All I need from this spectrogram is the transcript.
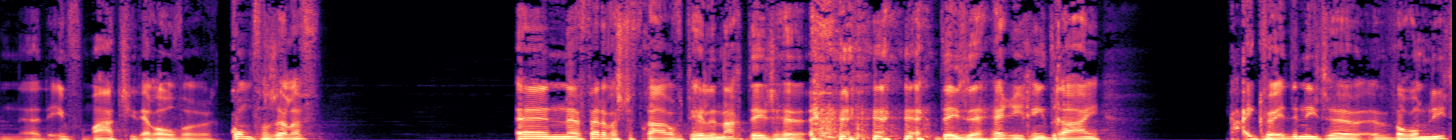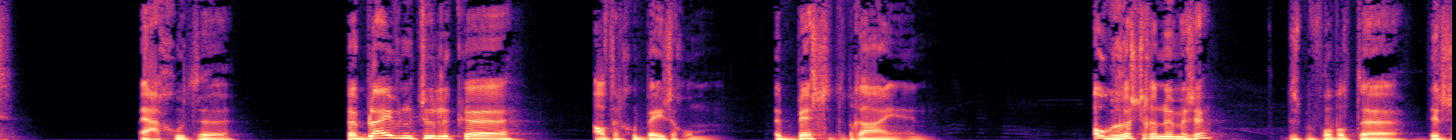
En eh, de informatie daarover komt vanzelf. En eh, verder was de vraag of ik de hele nacht deze, deze herrie ging draaien. Ja, ik weet het niet. eh, waarom niet? Maar ja, goed. we blijven natuurlijk altijd goed bezig om het beste te draaien. En ook rustige nummers, hè. Dus bijvoorbeeld, dit is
